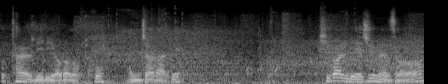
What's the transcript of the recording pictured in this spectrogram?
포탈 미리 열어놓고 안전하게 피 관리 해주면서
